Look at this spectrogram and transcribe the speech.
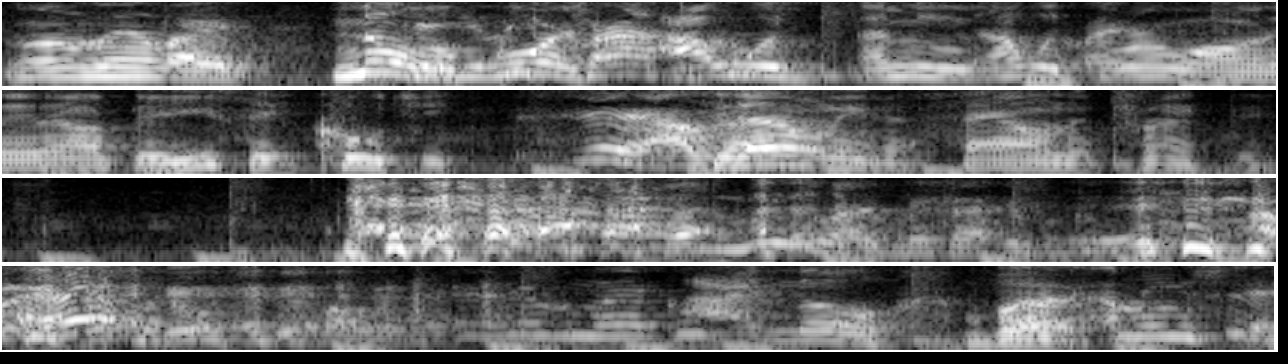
You know what I'm saying? Like, No, of course. I coochie? would. I mean, I would Like- throw all that out there. You said coochie. Yeah, See, like, that don't even sound attractive. attracted to me. Like, man, I get some coochie? I've some coochie before. I get some man coochie? I know, but I mean, shit.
